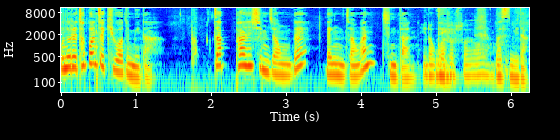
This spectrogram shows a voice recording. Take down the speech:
오늘의 첫 번째 키워드입니다. 복잡한 심정 대 냉정한 진단이라고 네, 하셨어요. 맞습니다.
